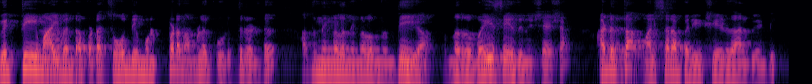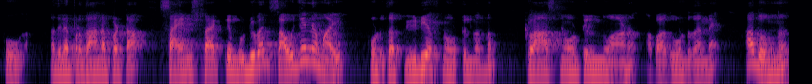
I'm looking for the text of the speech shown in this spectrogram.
വ്യക്തിയുമായി ബന്ധപ്പെട്ട ചോദ്യം ഉൾപ്പെടെ നമ്മൾ കൊടുത്തിട്ടുണ്ട്. അത് നിങ്ങൾ നിങ്ങളൊന്ന് എന്ത് ചെയ്യുക? ഒന്ന് റിവൈസ് ചെയ്തതിനു ശേഷം അടുത്ത മത്സര പരീക്ഷ എഴുതാൻ വേണ്ടി പോവുക. അതിലെ പ്രധാനപ്പെട്ട സയൻസ് ഫാക്ട് മുഴുവൻ സൗജന്യമായി കൊടുത്ത പി ഡി എഫ് നോട്ടിൽ നിന്നും ക്ലാസ് നോട്ടിൽ നിന്നുമാണ്. അപ്പോൾ അതുകൊണ്ട് തന്നെ അതൊന്ന്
